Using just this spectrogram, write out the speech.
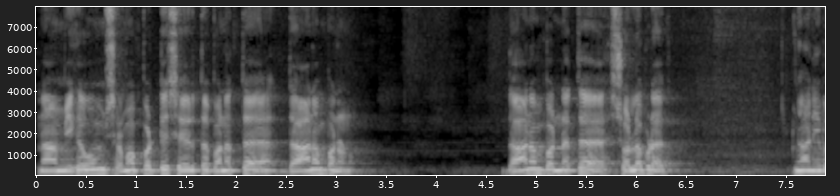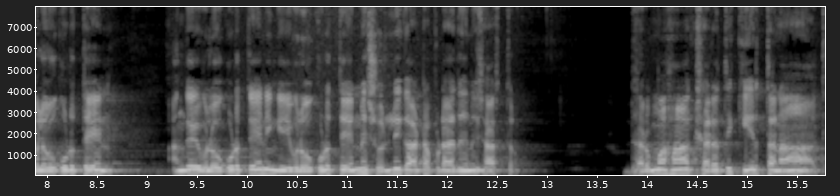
நான் மிகவும் சிரமப்பட்டு சேர்த்த பணத்தை தானம் பண்ணணும். தானம் பண்ணத்தை சொல்லப்படாது. நான் இவ்வளவு கொடுத்தேன் அங்கே இவ்வளவு கொடுத்தேன் இங்கே இவ்வளவு கொடுத்தேன்னு சொல்லி காட்டப்படாதுன்னு சாஸ்திரம். தர்மஹா க்ஷரத்து கீர்த்தனாத்.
